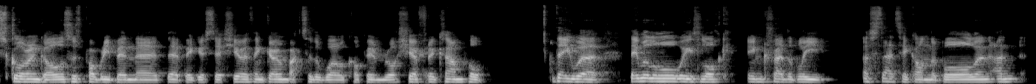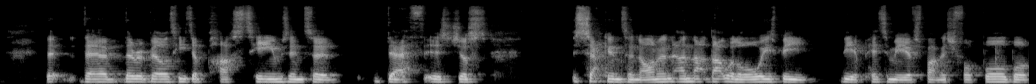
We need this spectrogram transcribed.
scoring goals has probably been their their biggest issue. I think going back to the World Cup in Russia, for example, they were they will always look incredibly aesthetic on the ball, and and their their ability to pass teams into death is just second to none, and, and that that will always be the epitome of Spanish football. But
